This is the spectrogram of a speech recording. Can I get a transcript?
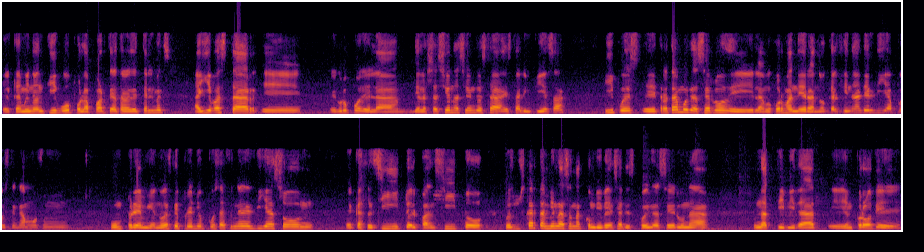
el camino antiguo por la parte de atrás de Telmex. Allí va a estar eh, el grupo de la, de la estación haciendo esta, esta limpieza y pues eh, tratamos de hacerlo de la mejor manera, ¿no? Que al final del día pues tengamos un, un, premio, ¿no? Este premio pues al final del día son el cafecito, el pancito, pues buscar también la sana convivencia después de hacer una, una actividad eh, en pro de,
